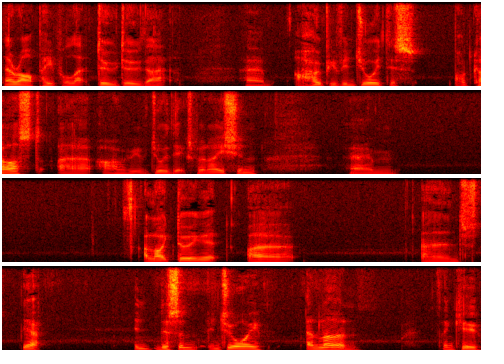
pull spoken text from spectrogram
there are people that do do that. Um, I hope you've enjoyed this podcast. Uh, I hope you've enjoyed the explanation. Um, I like doing it, uh, and yeah, in, listen, enjoy, and learn. Thank you.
